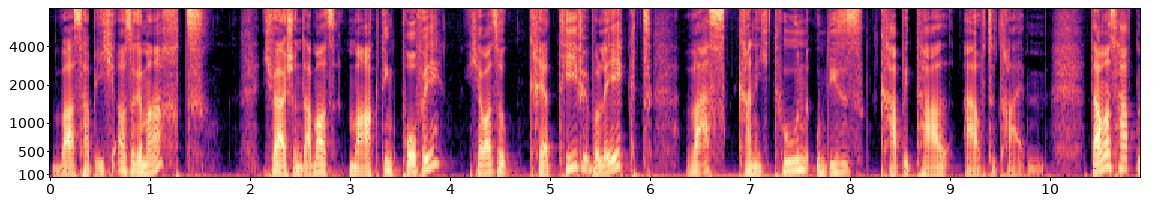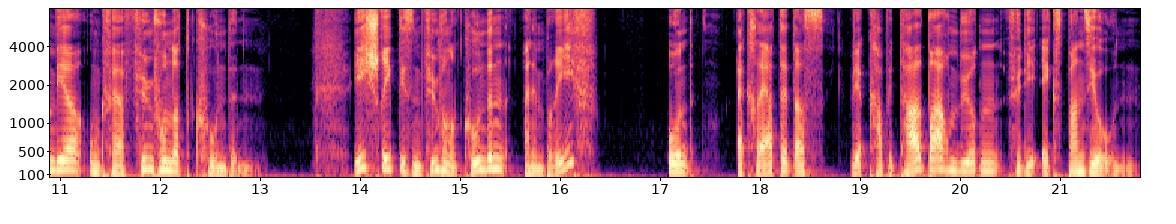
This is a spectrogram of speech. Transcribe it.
Was habe ich also gemacht? Ich war schon damals Marketingprofi. Ich habe also kreativ überlegt, was kann ich tun, um dieses Kapital aufzutreiben. Damals hatten wir ungefähr 500 Kunden. Ich schrieb diesen 500 Kunden einen Brief und erklärte, dass wir Kapital brauchen würden für die Expansion.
